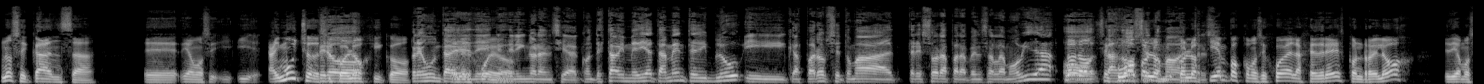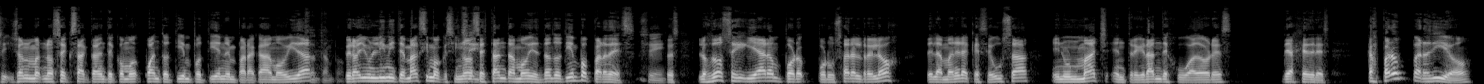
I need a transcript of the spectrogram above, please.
no se cansa. Eh, digamos, y, y hay mucho de Pero, psicológico Pregunta en el de- juego. desde la ignorancia. ¿Contestaba inmediatamente Deep Blue y Kasparov se tomaba tres horas para pensar la movida? No, o no, se jugó se con los, con los tiempos como se juega el ajedrez, con reloj. y digamos, yo no, sé exactamente cómo, cuánto tiempo tienen para cada movida, pero hay un límite máximo que si no Sí. haces tantas movidas en tanto tiempo, perdés. Sí. Entonces, los dos se guiaron por, por usar el reloj de la manera que se usa en un match entre grandes jugadores de ajedrez. Kasparov perdió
